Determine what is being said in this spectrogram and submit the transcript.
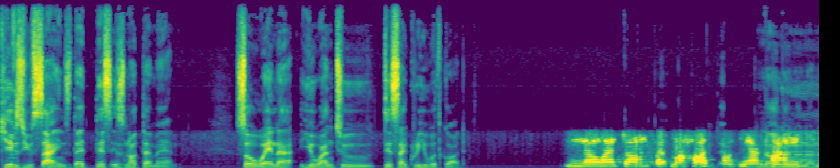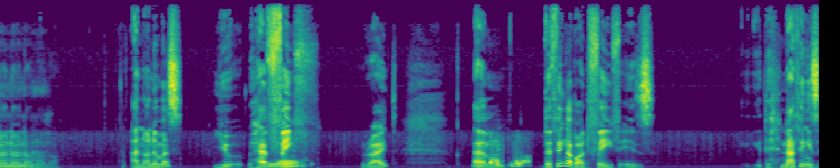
gives you signs that this is not the man. So when uh, you want to disagree with God, no, I don't. But my heart tells me I no, can't. No, no, no, no, no, no, no. Anonymous, you have faith, right? Um, the thing about faith is nothing is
